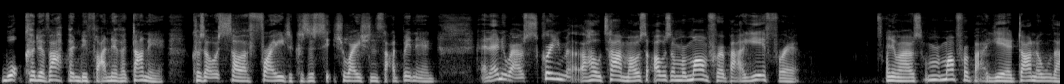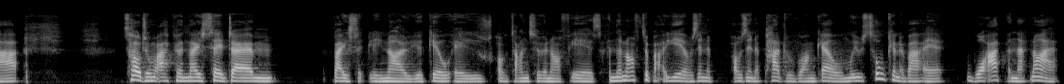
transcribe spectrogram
what could have happened if I never done it because I was so afraid because of situations that I'd been in. And anyway, I was screaming the whole time. I was I was on remand for about a year for it. Anyway, I was on remand for about a year, done all that. Told them what happened. They said, um, basically, no, you're guilty. I've done two and a half years. And then after about a year, I was in a I was in a pad with one girl and we was talking about it, what happened that night.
